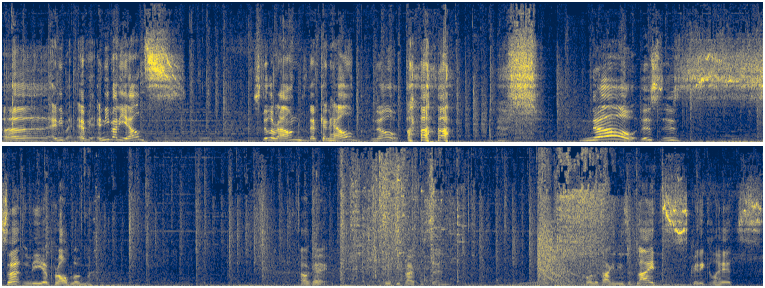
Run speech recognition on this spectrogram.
Uh, anybody, anybody else still around that can help? No. no, this is certainly a problem. Okay, 55%. Holo target needs applied. Critical hits.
